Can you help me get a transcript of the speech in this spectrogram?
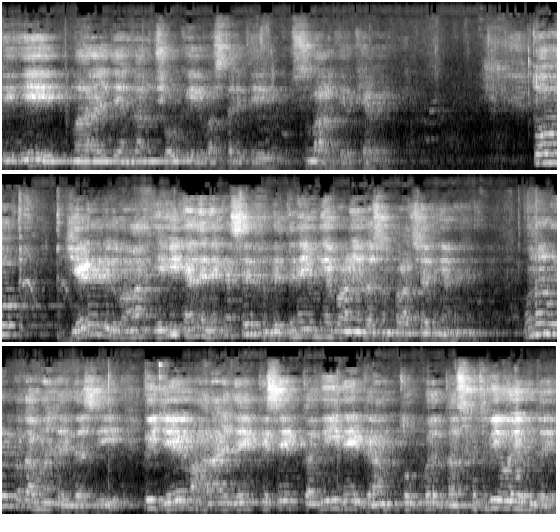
ਕਿ ਇਹ ਮਹਾਰਾਜ ਦੇ ਅੰਗਾਂ ਨੂੰ ਛੋਹ ਕੇ ਵਸਤਰ ਤੇ ਸੰਭਾਲ ਕੇ ਰੱਖਿਆ ਹੋਇਆ ਤੋ ਜਿਹੜੇ ਵਿਦਵਾਨ ਇਹ ਵੀ ਕਹਿੰਦੇ ਨੇ ਕਿ ਸਿਰਫ ਨਿਤਨੇਮ ਦੀਆਂ ਬਾਣੀਆਂ ਦਾ ਸੰਪਾਦਸ਼ਾਹ ਦੀਆਂ ਨੇ, ਉਹਨਾਂ ਨੂੰ ਇਹ ਪਤਾ ਹੋਣਾ ਚਾਹੀਦਾ ਸੀ ਕਿ ਜੇ ਮਹਾਰਾਜ ਦੇ ਕਿਸੇ ਕਵੀ ਦੇ ਗ੍ਰੰਥ ਉੱਪਰ ਦਸਖਤ ਵੀ ਹੋਏ ਹੁੰਦੇ,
